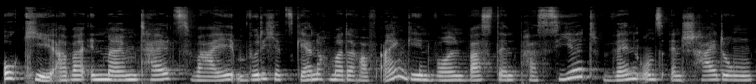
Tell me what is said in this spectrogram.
Okay, aber in meinem Teil 2 würde ich jetzt gerne noch mal darauf eingehen wollen, was denn passiert, wenn uns Entscheidungen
